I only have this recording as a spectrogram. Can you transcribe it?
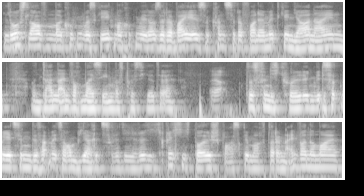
loslaufen, mal gucken, was geht, mal gucken, wer da so dabei ist. Kannst du da vorne mitgehen? Ja, nein. Und dann einfach mal sehen, was passiert. Ey. Ja. Das finde ich cool. Irgendwie, das hat mir jetzt, das hat mir jetzt auch im Biarritz richtig, richtig, richtig doll Spaß gemacht. Da dann einfach nochmal,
